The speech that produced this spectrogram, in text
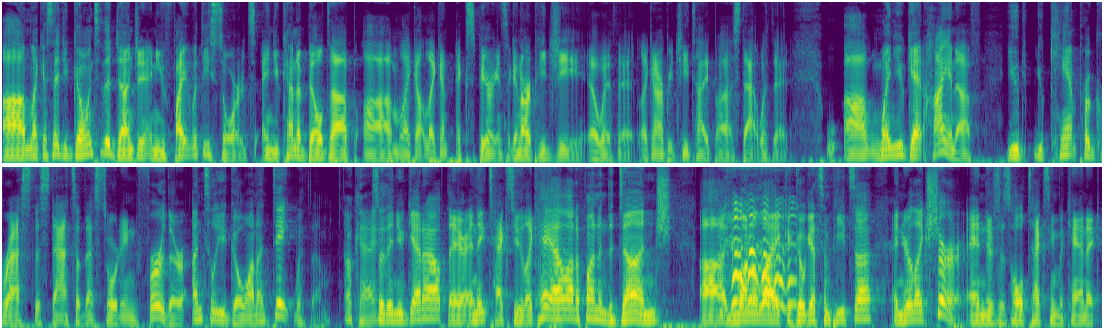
Um, like I said, you go into the dungeon and you fight with these swords, and you kind of build up um, like a, like an experience, like an RPG uh, with it, like an RPG type uh, stat with it. Uh, when you get high enough, you you can't progress the stats of that sword any further until you go on a date with them. Okay. So then you get out there and they text you like, "Hey, I had a lot of fun in the dungeon. Uh, you want to like go get some pizza?" And you're like, "Sure." And there's this whole texting mechanic,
